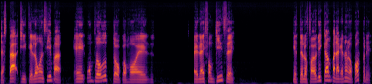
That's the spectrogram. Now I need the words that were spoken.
ya está. Y que luego encima eh, un producto como el, el iPhone 15 que te lo fabrican para que no lo compres.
